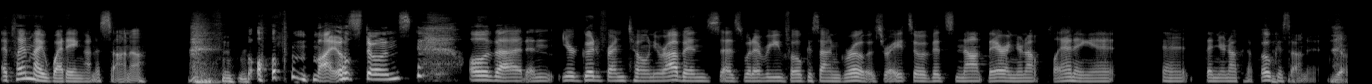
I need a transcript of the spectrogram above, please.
I planned my wedding on Asana. all the milestones, all of that. And your good friend Tony Robbins says whatever you focus on grows, right? So if it's not there and you're not planning it, eh, then you're not going to focus on it. yeah.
